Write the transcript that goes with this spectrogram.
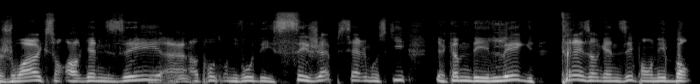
joueurs qui sont organisés, euh, mm-hmm. entre autres au niveau des cégeps, Serre il y a comme des ligues très organisées, puis on est bon.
